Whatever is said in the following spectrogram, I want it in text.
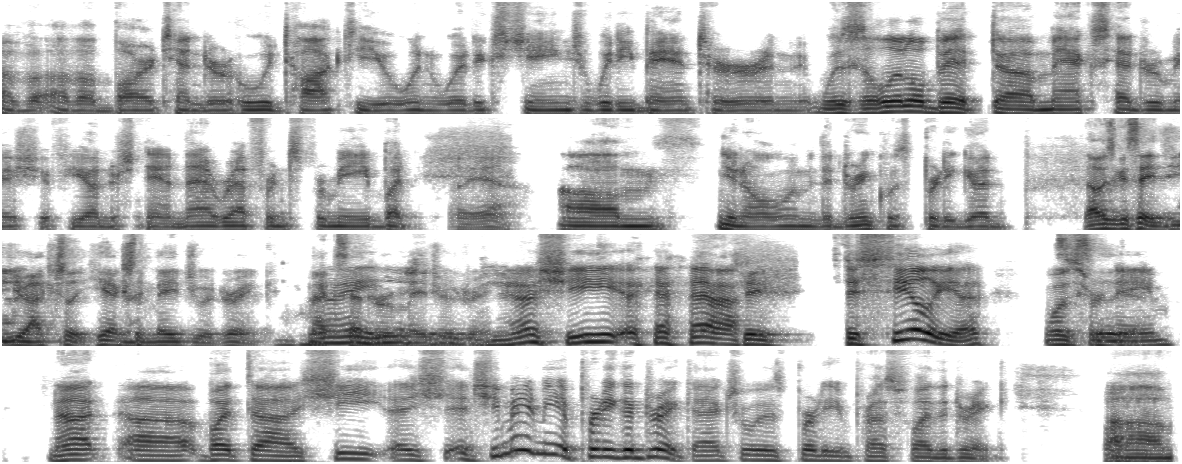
of a, of a bartender who would talk to you and would exchange witty banter, and it was a little bit uh, Max Headroomish, if you understand that reference for me. But oh yeah, um, you know, I mean, the drink was pretty good. I was gonna say, did you actually? He actually made you a drink. Max right. Headroom made you a drink. Yeah, she, she Cecilia was Cecilia. her name not uh but uh she, uh, she, and she made me a pretty good drink I actually was pretty impressed by the drink wow. um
